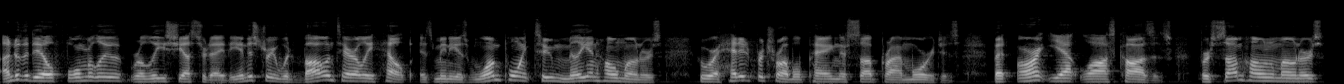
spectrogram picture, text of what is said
Under the deal formally released yesterday, the industry would voluntarily help as many as 1.2 million homeowners who are headed for trouble paying their subprime mortgages, but aren't yet lost causes. For some homeowners,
